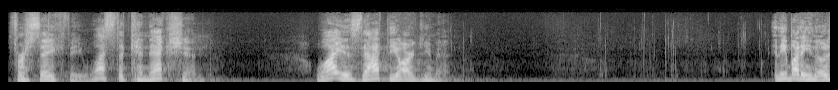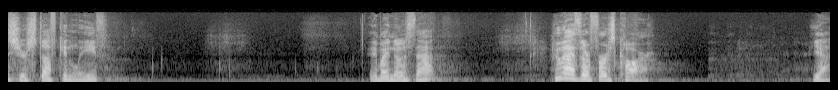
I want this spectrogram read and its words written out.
forsake thee. What's the connection? Why is that the argument? Anybody notice your stuff can leave? Anybody notice that? Who has their first car? Yeah.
